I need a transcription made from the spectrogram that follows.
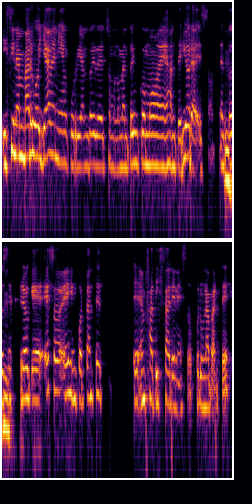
y sin embargo ya venía ocurriendo y de hecho Monumento Incómodo es anterior a eso. Entonces creo que eso es importante eh, enfatizar en eso, por una parte.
